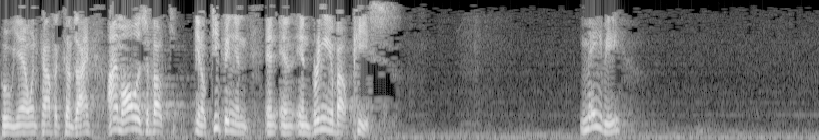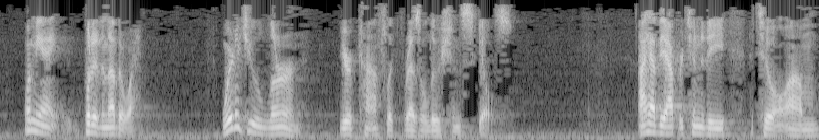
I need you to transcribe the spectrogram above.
who, you know, when conflict comes, I'm, I'm always about, you know, keeping and, and, and, and bringing about peace. Maybe. Let me put it another way. Where did you learn your conflict resolution skills? I had the opportunity to, um,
